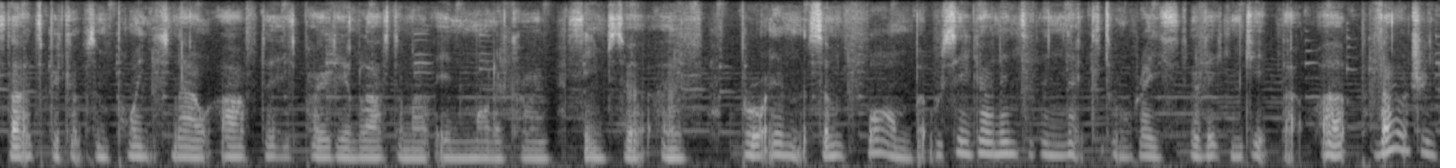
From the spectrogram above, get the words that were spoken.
started to pick up some points now after his podium last time out in Monaco. Seems to have brought him some form, but we'll see going into the next race if he can keep that up. Valtteri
